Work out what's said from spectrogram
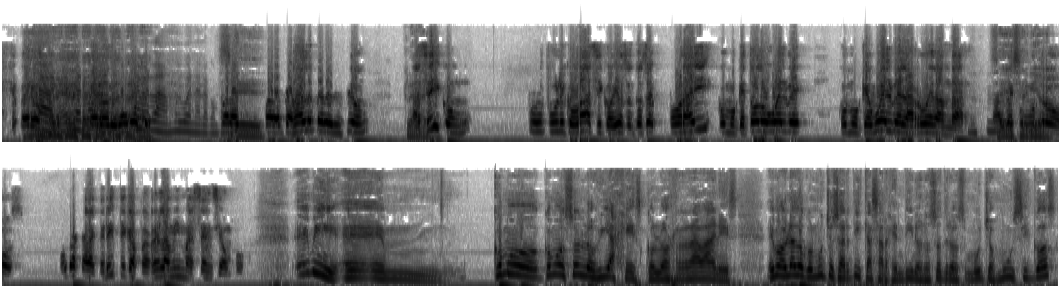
pero, Claro, es verdad. pero digamos es que verdad, muy buena la para. Sí. para el canal de televisión, Claro. así con un público básico y eso. Entonces, por ahí como que todo vuelve, como que vuelve la rueda a andar. Tal Sí, vez con señor. otros, otras características, pero es la misma esencia un poco. Emi, eh, em, ¿cómo, ¿cómo son los viajes con los rabanes? Hemos hablado con muchos artistas argentinos, nosotros muchos músicos,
